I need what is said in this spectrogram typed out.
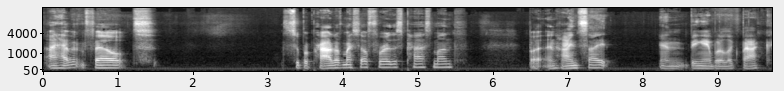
I haven't felt super proud of myself for this past month. But in hindsight and being able to look back,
